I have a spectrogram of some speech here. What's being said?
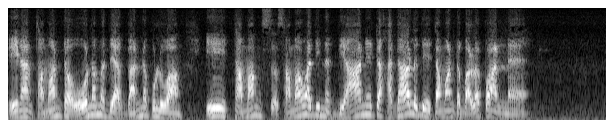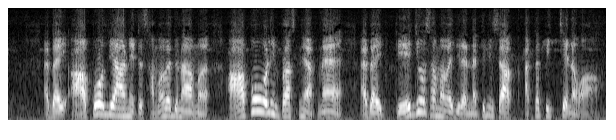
එහෙනම් Tamanට ඕනම දෙයක් ගන්න පුළුවන්. ඒ Taman සමවදින ධානයට හදාළ දේ Tamanට බලපාන්නේ හැබැයි ආපෝ ධානයට සමවැදුනාම ආපෝ වලින් ප්‍රශ්නයක් නැහැ. හැබැයි තේජෝ සමවැදිලා නැති නිසා අත පිච්චෙනවා.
